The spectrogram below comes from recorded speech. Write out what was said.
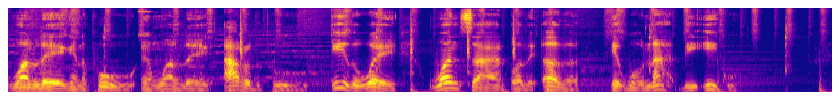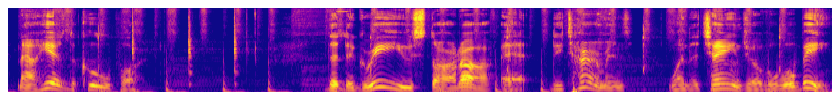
one leg in a pool and one leg out of the pool, either way, one side or the other, it will not be equal. Now, here's the cool part the degree you start off at determines when the changeover will be.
